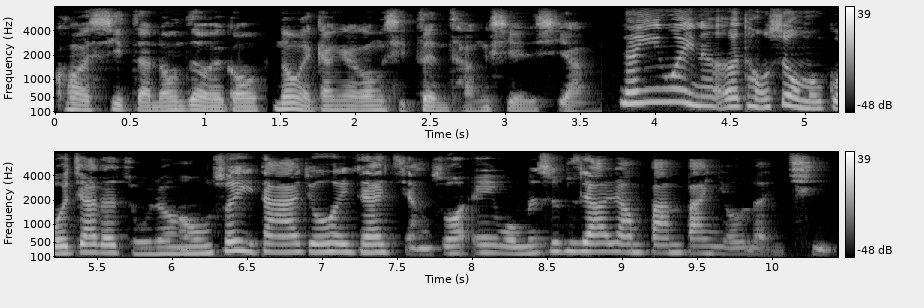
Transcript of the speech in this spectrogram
看四十拢认为讲，拢会感觉讲是正常现象。那因为呢，儿童是我们国家的主人翁，所以大家就会在讲说，哎，我们是不是要让班班有冷气？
